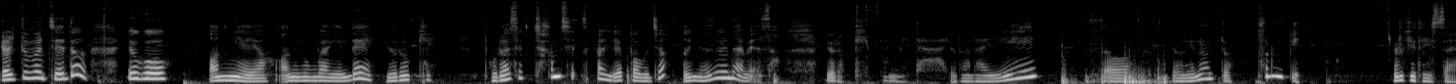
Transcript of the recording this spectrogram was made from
12번째도 요거 언니예요. 언니 공방인데 요렇게 보라색 참 색깔 예뻐 그죠? 은은하면서 요렇게 예쁩니다. 요런 아이. 또 여기는 또 푸른빛 이렇게 돼 있어요.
